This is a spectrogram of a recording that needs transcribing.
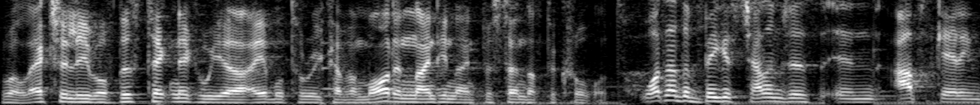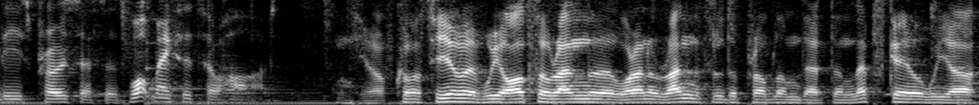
Well, actually, with this technique, we are able to recover more than 99% of the cobalt. What are the biggest challenges in upscaling these processes? What makes it so hard? Yeah, of course, here we also run, the, run, run through the problem that in lab scale we are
